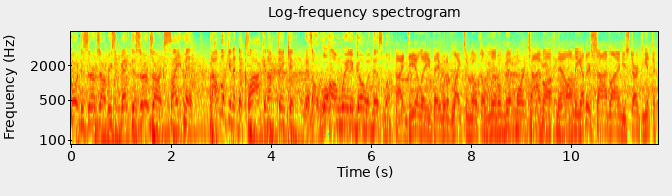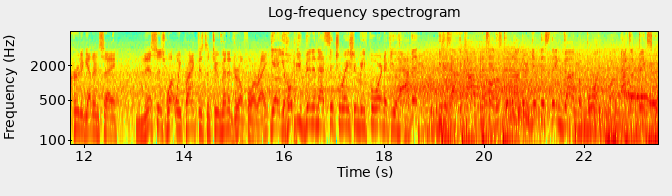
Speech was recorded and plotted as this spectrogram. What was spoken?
Score deserves our respect, deserves our excitement. But I'm looking at the clock and I'm thinking there's a long way to go in this one. Ideally, they would have liked to milk a little bit more time off. Now on the other sideline, you start to get the crew together and say, this is what we practice the two-minute drill for, right? Yeah, you hope you've been in that situation before, and if you haven't, you just have the confidence, hey, let's go down there and get this thing done. But, boy, that's a big score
